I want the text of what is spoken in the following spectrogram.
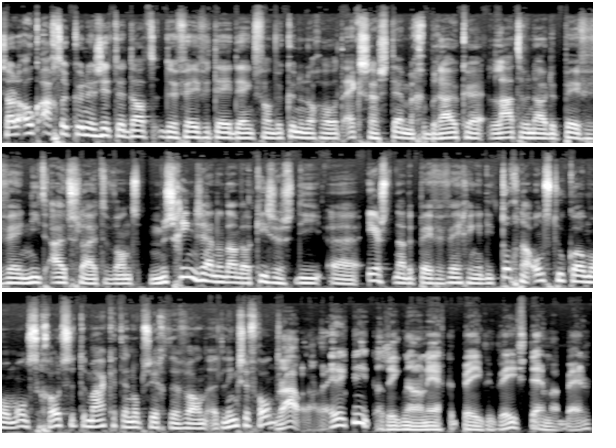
Zou er ook achter kunnen zitten dat de VVD denkt van we kunnen nog wel wat extra stemmen gebruiken. Laten we nou de PVV niet uitsluiten. Want misschien zijn er dan wel kiezers die uh, eerst naar de PVV gingen, die toch naar ons toe komen om ons de grootste te maken ten opzichte van het linkse front? Nou, dat weet ik niet. Als ik nou een echte PVV-stemmer ben.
